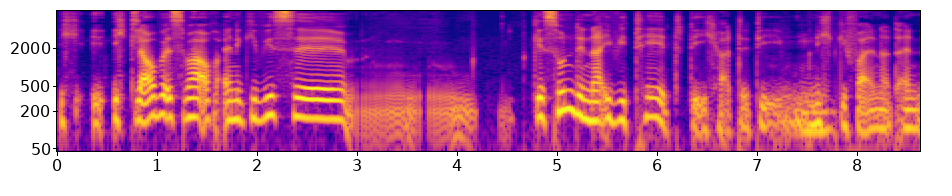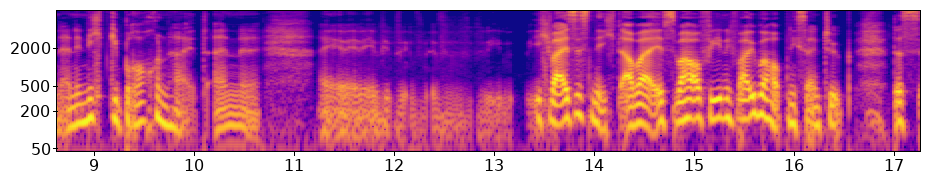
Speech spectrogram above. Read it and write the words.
ich, ich glaube, es war auch eine gewisse gesunde Naivität, die ich hatte, die ihm mhm. nicht gefallen hat, eine, eine Nichtgebrochenheit, eine, äh, ich weiß es nicht, aber es war auf jeden Fall, überhaupt nicht sein Typ. Das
